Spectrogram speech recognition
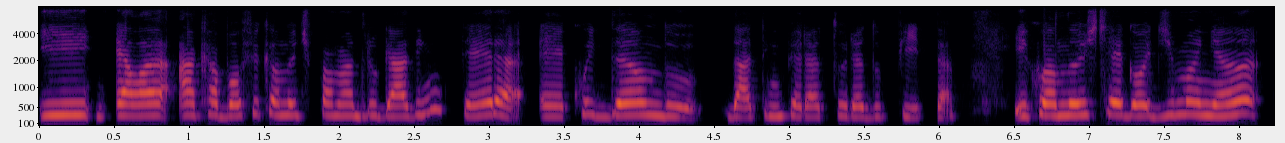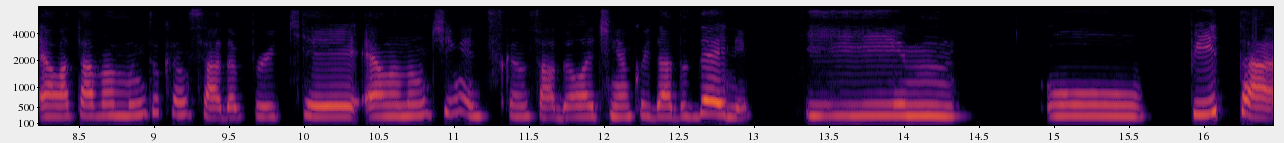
E ela acabou ficando, tipo, a madrugada inteira é, cuidando da temperatura do Pita. E quando chegou de manhã, ela estava muito cansada, porque ela não tinha descansado, ela tinha cuidado dele. E hum, o Pita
